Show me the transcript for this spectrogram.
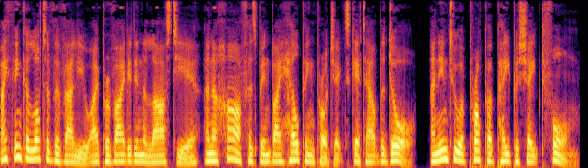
I think a lot of the value I provided in the last year and a half has been by helping projects get out the door and into a proper paper shaped form.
